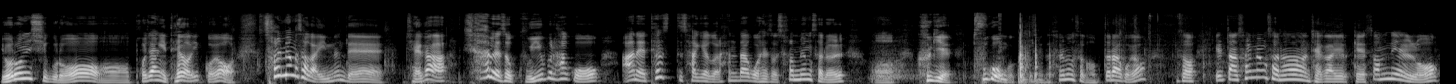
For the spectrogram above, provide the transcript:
이런 식으로 어, 포장이 되어 있고요. 설명서가 있는데 제가 샵에서 구입을 하고 안에 테스트 사격을 한다고 해서 설명서를 어, 거기에 두고 온 것 같습니다. 설명서가 없더라고요. 그래서 일단 설명서는 제가 이렇게 썸네일로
